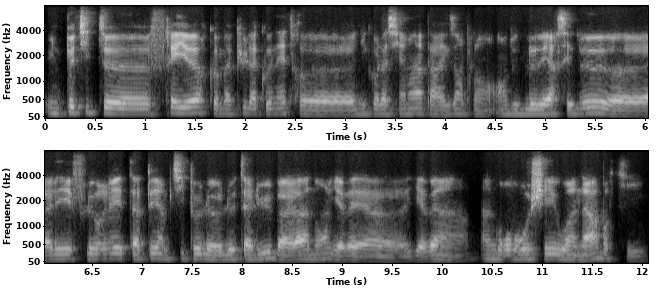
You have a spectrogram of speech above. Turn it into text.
une petite euh, frayeur comme a pu la connaître euh, Nicolas Siamin par exemple en, WRC2, euh, aller effleurer, taper un petit peu le, talus, bah là non, il y avait, un, gros rocher ou un arbre qui,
